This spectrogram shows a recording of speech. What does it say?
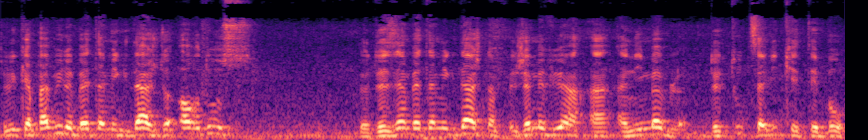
Celui qui n'a pas vu le Beth de Hordous, le deuxième Beth Amikdash n'a jamais vu un, immeuble de toute sa vie qui était beau.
